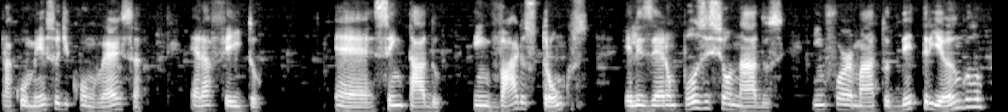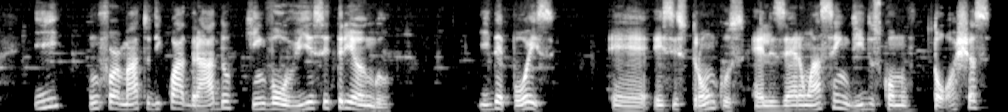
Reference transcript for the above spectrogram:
para começo de conversa era feito é, sentado em vários troncos, eles eram posicionados em formato de triângulo e um formato de quadrado que envolvia esse triângulo. E depois, é, esses troncos eles eram acendidos como tochas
